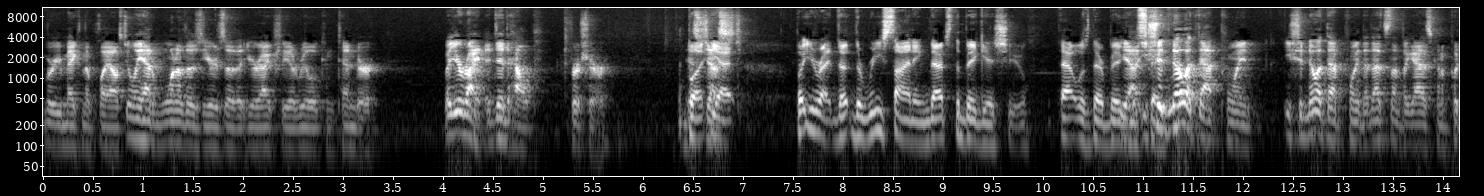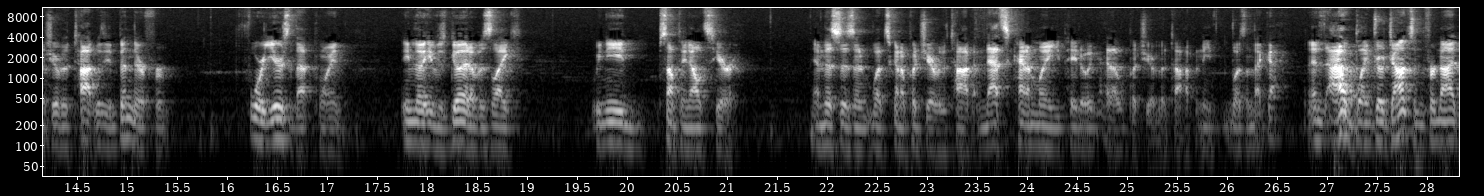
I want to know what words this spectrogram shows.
where you're making the playoffs. You only had one of those years though that you're actually a real contender. But you're right, it did help for sure. It's But just yeah, but you're right. The the re-signing that's the big issue. That was their big yeah, you should know at that point. You should know at that point that that's not the guy that's going to put you over the top because he'd been there for four years at that point. Even though he was good, it was like we need something else here, and this isn't what's going to put you over the top. And that's the kind of money you pay to a guy that will put you over the top, and he wasn't that guy. And I don't blame Joe Johnson for not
